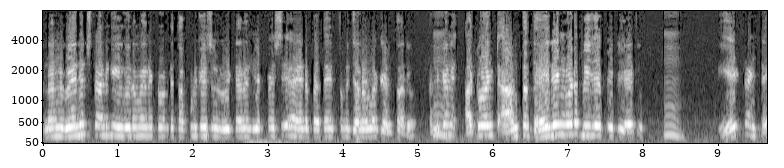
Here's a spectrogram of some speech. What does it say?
నన్ను వేధించడానికి ఈ విధమైనటువంటి తప్పుడు కేసులు పెట్టారని చెప్పేసి ఆయన పెద్ద ఎత్తున జనంలోకి వెళ్తారు. అందుకని అటువంటి అంత ధైర్యం కూడా బీజేపీకి లేదు. ఏంటంటే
